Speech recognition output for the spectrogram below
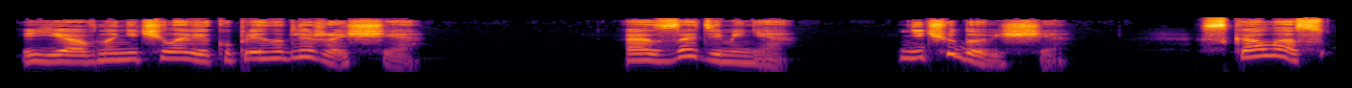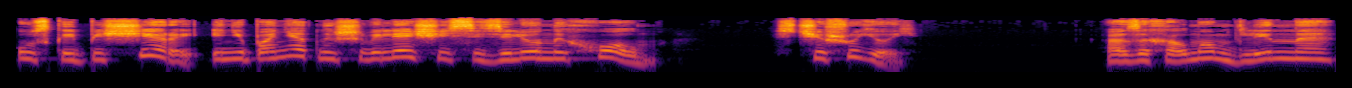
явно не человеку принадлежащее. А сзади меня не чудовище. Скала с узкой пещерой и непонятный шевелящийся зеленый холм с чешуей а за холмом длинная...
